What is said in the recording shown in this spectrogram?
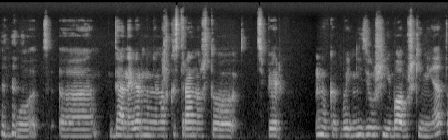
Вот. Э, да, наверное, немножко странно, что теперь, ну, как бы ни Дюши, ни бабушки нет,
